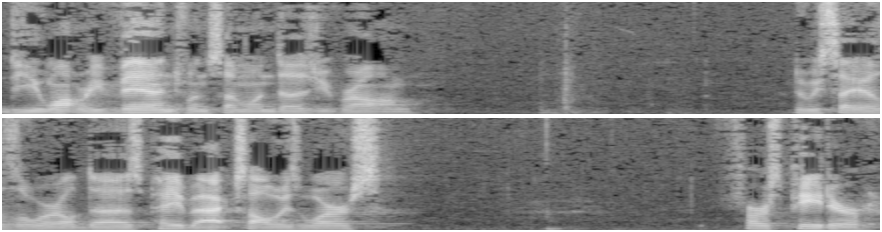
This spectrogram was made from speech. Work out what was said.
Do you want revenge when someone does you wrong? Do we say, as the world does, payback's always worse? 1 Peter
